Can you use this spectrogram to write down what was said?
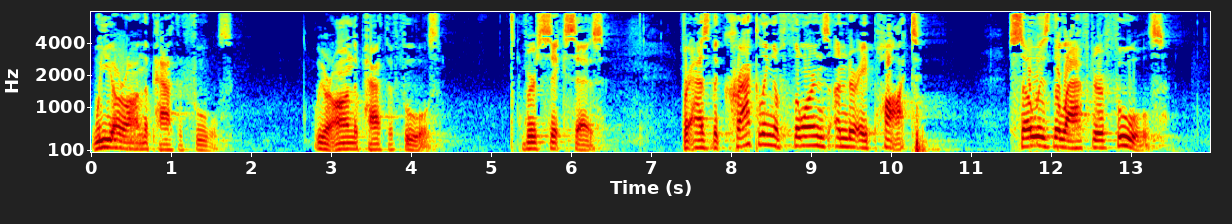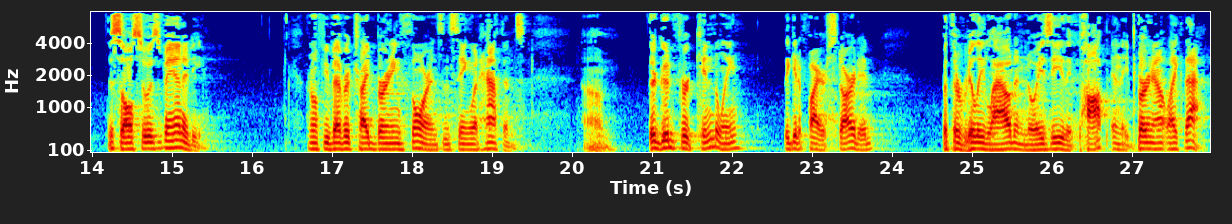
we are on the path of fools. We are on the path of fools. Verse 6 says, For as the crackling of thorns under a pot, so is the laughter of fools. This also is vanity don't know if you've ever tried burning thorns and seeing what happens. Um, they're good for kindling. They get a fire started, but they're really loud and noisy. They pop and they burn out like that.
